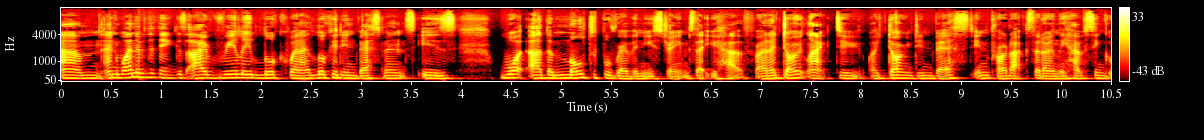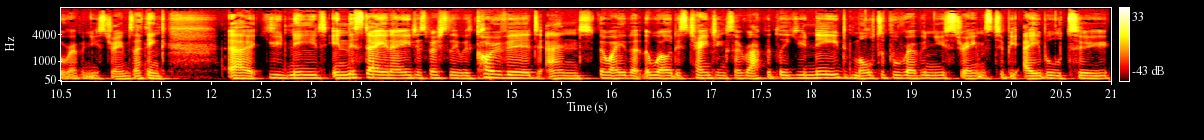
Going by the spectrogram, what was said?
Um, and one of the things I really look when I look at investments is what are the multiple revenue streams that you have, right? I don't like to, I don't invest in products that only have single revenue streams. I think uh, you need, in this day and age, especially with COVID and the way that the world is changing so rapidly, you need multiple revenue streams to be able to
